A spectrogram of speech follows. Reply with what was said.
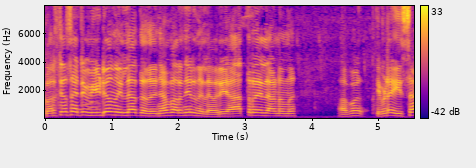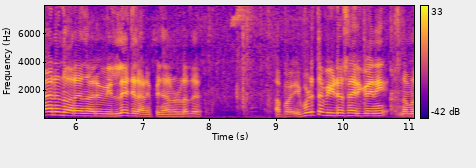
കുറച്ച് ദിവസമായിട്ട് വീഡിയോ ഒന്നും ഇല്ലാത്തത്. ഞാൻ പറഞ്ഞിരുന്നില്ല ഒരു യാത്രയിലാണെന്ന്. അപ്പോൾ ഇവിടെ ഇസാൻ എന്ന് പറയുന്ന ഒരു വില്ലേജിലാണ് ഇപ്പം ഞാനുള്ളത്. അപ്പോൾ ഇവിടുത്തെ വീഡിയോസ് ആയിരിക്കും ഇനി നമ്മൾ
